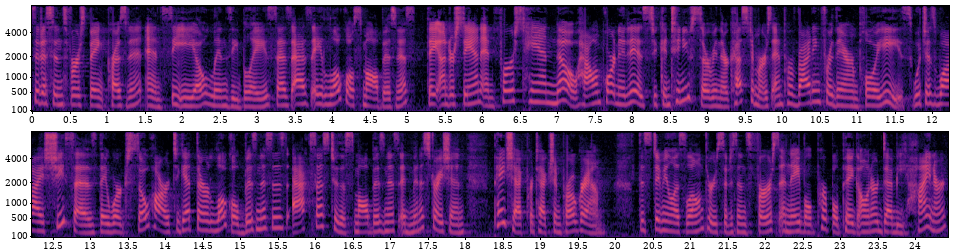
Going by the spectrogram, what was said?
Citizens First Bank President and CEO Lindsay Blaze says as a local small business, they understand and firsthand know how important it is to continue serving their customers and providing for their employees, which is why she says they work so hard to get their local businesses access to the Small Business Administration Paycheck Protection Program. The stimulus loan through Citizens First enabled Purple Pig owner Debbie Heiner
